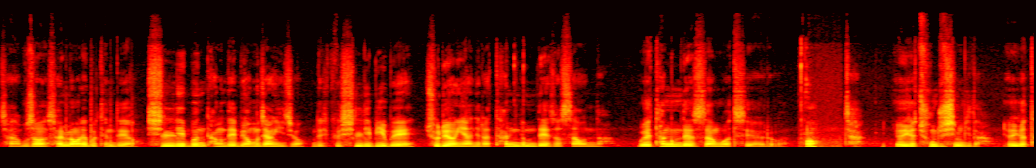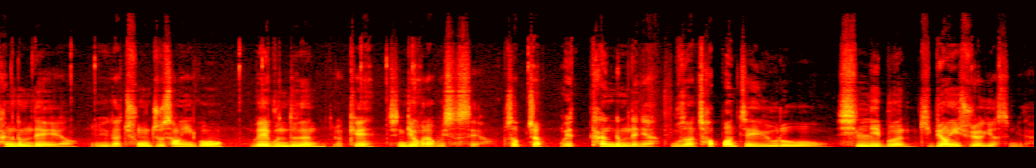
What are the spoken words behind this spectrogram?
자, 우선 설명을 해볼 텐데요. 신립은 당대 명장이죠. 근데 그 신립이 왜 조령이 아니라 탄금대에서 싸웠나? 왜 탄금대에서 싸운 것 같으세요, 여러분? 어? 자, 여기가 충주시입니다. 여기가 탄금대예요. 여기가 충주성이고 왜군들은 이렇게 진격을 하고 있었어요. 무섭죠? 왜 탄금대냐? 우선 첫 번째 이유로 신립은 기병이 주력이었습니다.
